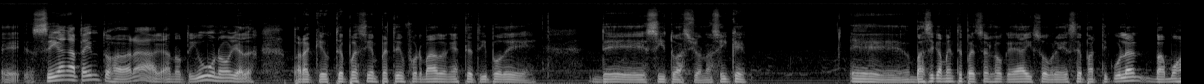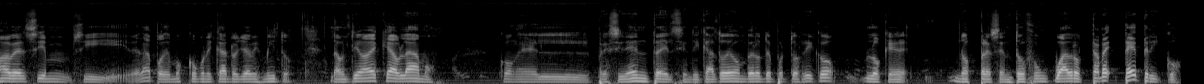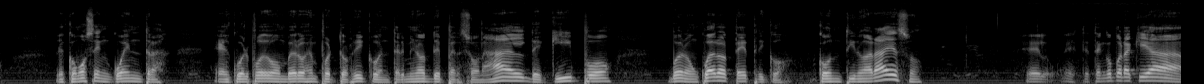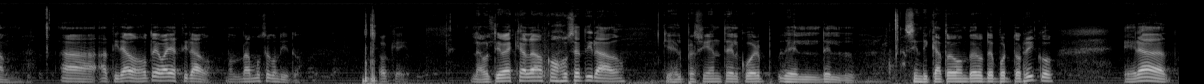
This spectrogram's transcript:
eh, sigan atentos ahora a Noti1 ya, para que usted pues siempre esté informado en este tipo de, de situación. Así que Eh, básicamente pues eso es lo que hay sobre ese particular. Vamos a ver si, si ¿verdad? podemos comunicarnos ya mismito. La última vez que hablamos con el presidente del Sindicato de Bomberos de Puerto Rico, lo que nos presentó fue un cuadro tétrico de cómo se encuentra el cuerpo de bomberos en Puerto Rico en términos de personal, de equipo. Bueno, un cuadro tétrico. ¿Continuará eso? Este, tengo por aquí a, a, Tirado. No te vayas Tirado. Dame un segundito. Ok. La última vez que hablamos con José Tirado, que es el presidente del, cuerpo, del, Sindicato de Bomberos de Puerto Rico, era,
